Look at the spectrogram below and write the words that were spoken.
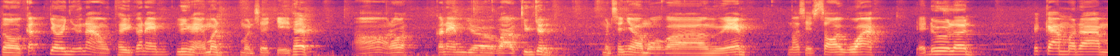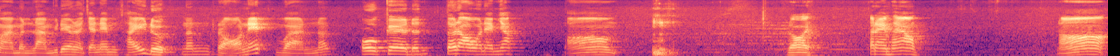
rồi, cách chơi như thế nào thì các anh em liên hệ mình mình sẽ chỉ thêm. Đó, rồi, các anh em giờ vào chương trình, mình sẽ nhờ một à, người em, nó sẽ soi qua để đưa lên cái camera mà mình làm video này cho anh em thấy được, nó rõ nét và nó ok đến tới đâu anh em nhé đó. Rồi, các anh em thấy không? Đó.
